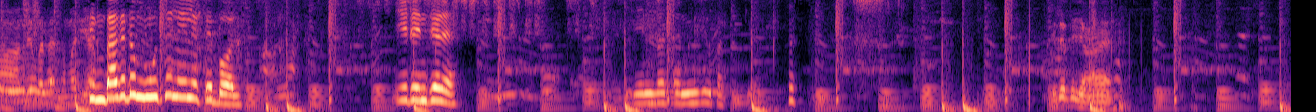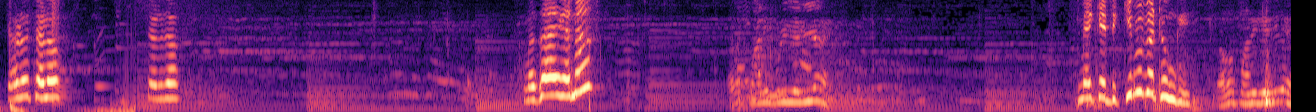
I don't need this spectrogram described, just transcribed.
हाँ सिम्बा के तो मुँह से ले लेते बॉल ये डेंजर है। इधर से जाना है? चढ़ो चढ़ो चढ़ जाओ। मज़ा आएगा ना? अरे पानी पूरी ले लिया मैं क्या डिक्की में बैठूँगी? बाबा पानी ले लिया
